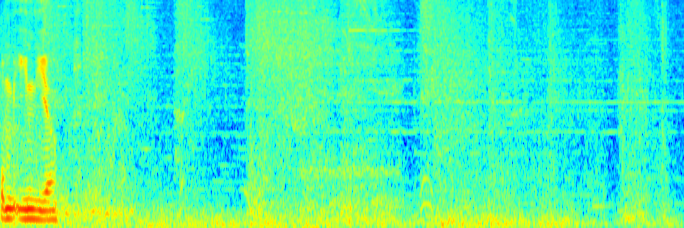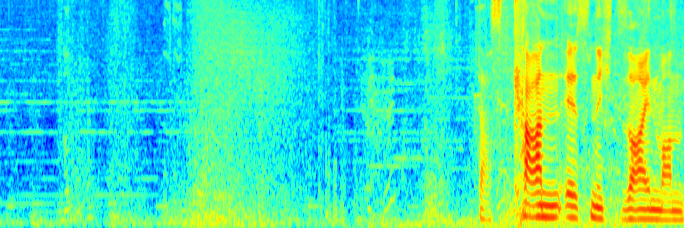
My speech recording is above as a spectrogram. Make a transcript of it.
um ihn hier. Das kann es nicht sein, Mann.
